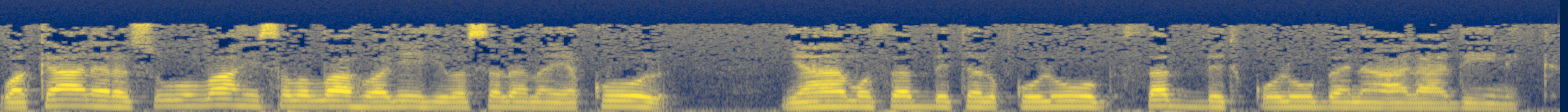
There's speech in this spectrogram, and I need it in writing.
وكان رسول الله صلى الله عليه وسلم يقول يا مثبت القلوب ثبت قلوبنا على دينك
